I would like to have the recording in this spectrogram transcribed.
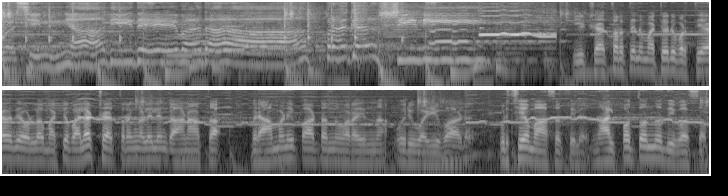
വശിന്യാദിദേവതാ ഈ ക്ഷേത്രത്തിന് മറ്റൊരു പ്രത്യേകതയുള്ള മറ്റു പല ക്ഷേത്രങ്ങളിലും കാണാത്ത ബ്രാഹ്മണി പാട്ടെന്ന് പറയുന്ന ഒരു വഴിപാട്. വൃശ്ചിക മാസത്തിൽ നാൽപ്പത്തൊന്ന് ദിവസം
